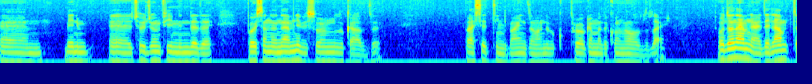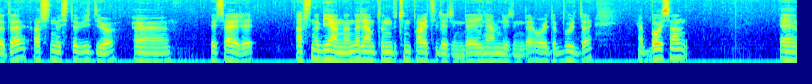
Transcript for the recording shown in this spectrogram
e, benim e, çocuğun filminde de Boysan önemli bir sorumluluk aldı. Bahsettiğim gibi aynı zamanda bu programa da konu oldular. O dönemlerde Lambda'da aslında işte video e, vesaire aslında bir yandan da Lambda'nın bütün partilerinde, eylemlerinde, orada burada yani Boysan e,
